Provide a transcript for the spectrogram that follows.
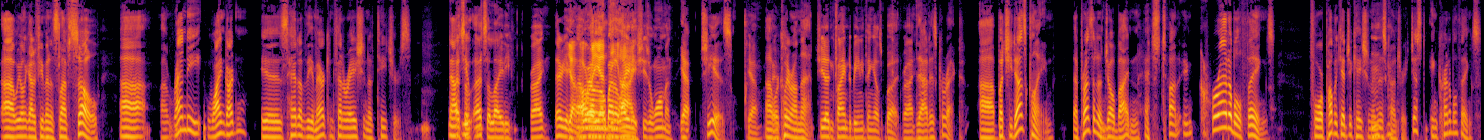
Uh, we only got a few minutes left. So, uh, uh, Randi Weingarten is head of the American Federation of Teachers. Now, That's you- a that's a lady, right? there you Yeah, go. I don't about a R-A-N-D-I. lady. She's a woman. Yeah, she is. Yeah, Uh. We're clear on that. she doesn't claim to be anything else but right. That is correct. Uh, but she does claim that President Joe Biden has done incredible things for public education in this country. Just incredible things.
